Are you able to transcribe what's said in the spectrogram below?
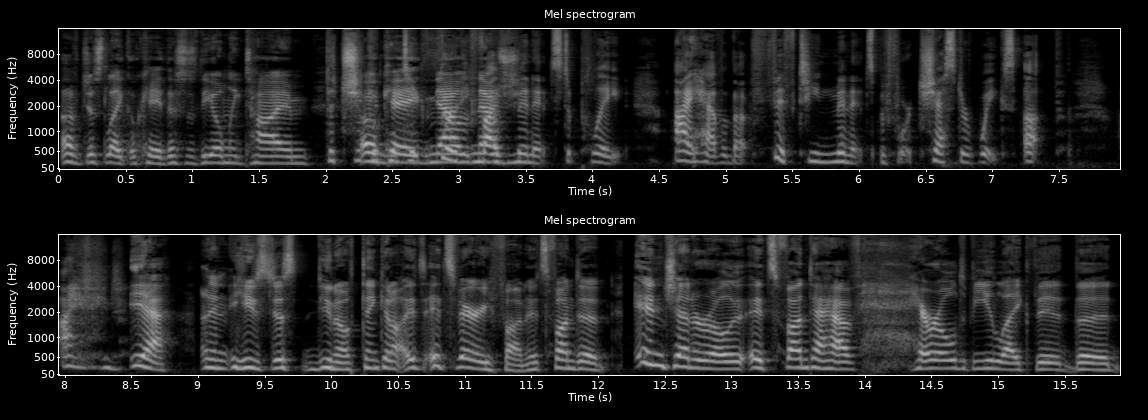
of just like okay this is the only time The chicken Okay, will take now- 35 now sh- minutes to plate. I have about 15 minutes before Chester wakes up. I Yeah. And he's just, you know, thinking it's it's very fun. It's fun to in general, it's fun to have Harold be like the the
